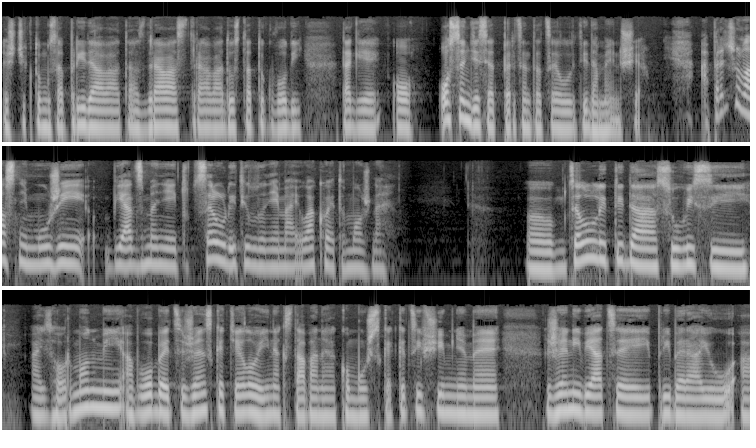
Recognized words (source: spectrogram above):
ešte k tomu sa pridáva tá zdravá strava, dostatok vody, tak je o 80% celulitida menšia. A prečo vlastne muži viac menej tú celulitidu nemajú? Ako je to možné? Ehm, celulitida súvisí aj s hormónmi a vôbec ženské telo je inak stávané ako mužské. Keď si všimneme, ženy viacej priberajú a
